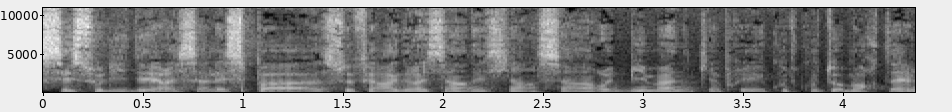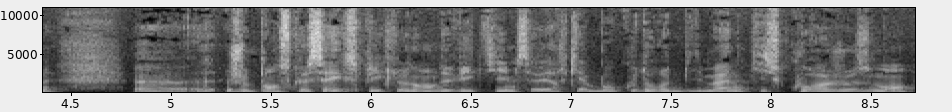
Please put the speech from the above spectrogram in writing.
c'est solidaire et ça laisse pas se faire agresser un des siens. C'est un rugbyman qui a pris les coups de couteau mortels. Euh, je pense que ça explique le nombre de victimes. Ça veut dire qu'il y a beaucoup de rugbyman qui, courageusement,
